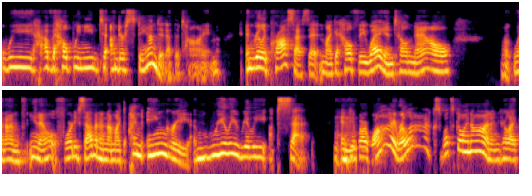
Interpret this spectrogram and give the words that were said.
we have the help we need to understand it at the time and really process it in like a healthy way until now when i'm you know 47 and i'm like i'm angry. I'm really really upset and Mhm. people are why relax what's going on and you're like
